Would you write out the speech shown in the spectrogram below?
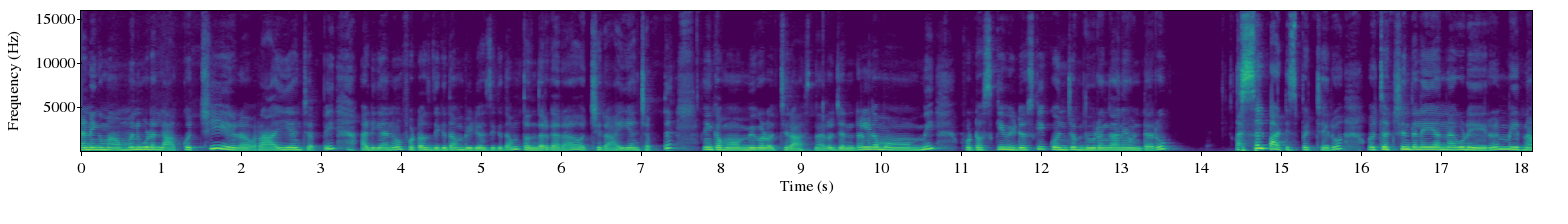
అండ్ ఇంక మా అమ్మని కూడా లాక్కొచ్చి రాయి అని చెప్పి అడిగాను. ఫొటోస్ దిగుదాం వీడియోస్ దిగుదాం తొందరగా రా వచ్చి రాయి అని చెప్తే ఇంకా మా మమ్మీ కూడా వచ్చి రాస్తున్నారు. జనరల్గా మా మమ్మీ ఫొటోస్కి వీడియోస్కి కొంచెం దూరంగానే ఉంటారు. అస్సలు పార్టిసిపేట్ చేయరు. వచ్చి అక్షింతలే అన్నా కూడా వేయరు మీరు నా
